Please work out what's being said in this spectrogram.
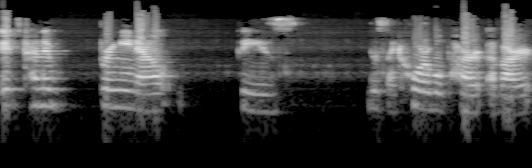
it's kind of bringing out these this like horrible part of our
